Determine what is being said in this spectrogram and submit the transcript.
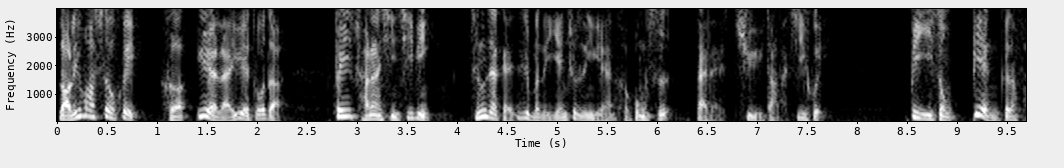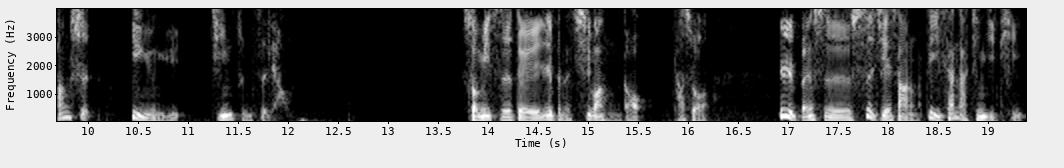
老龄化社会和越来越多的非传染性疾病正在给日本的研究人员和公司带来巨大的机会，并以一种变革的方式应用于精准治疗。索米茨对日本的期望很高，他说：“日本是世界上第三大经济体，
